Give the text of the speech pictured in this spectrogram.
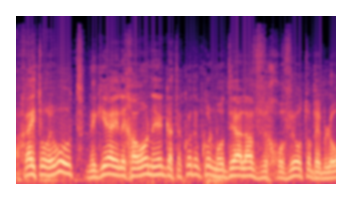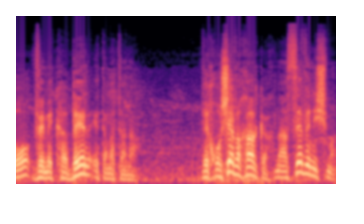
אחרי ההתעוררות מגיע אליך עונג, אתה קודם כל מודה עליו וחווה אותו במלואו ומקבל את המתנה. וחושב אחר כך, נעשה ונשמע.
